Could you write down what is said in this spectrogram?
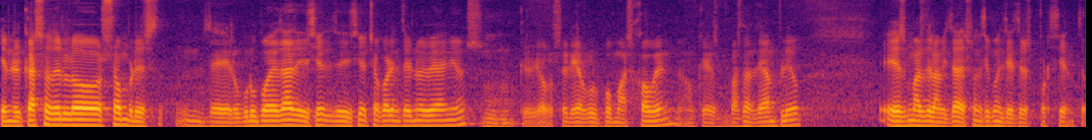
En el caso de los hombres del grupo de edad de 18 a 49 años, uh -huh. que sería el grupo más joven, aunque es bastante amplio, es más de la mitad, es un 53%.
